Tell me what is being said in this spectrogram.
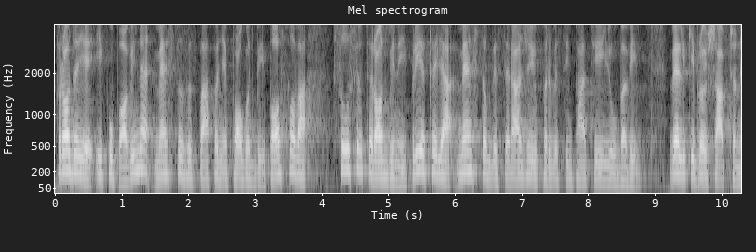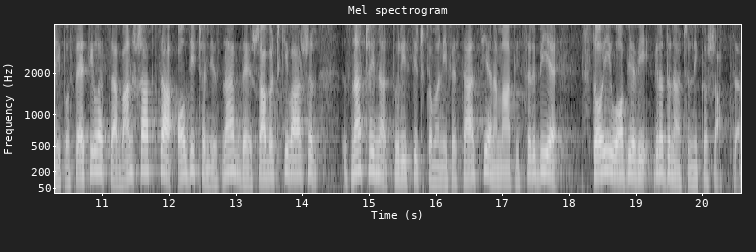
prodaje i kupovine, mesto za sklapanje pogodbi i poslova, susret rodbine i prijatelja, mesto gde se rađaju prve simpatije i ljubavi. Veliki broj šapčana i posetilaca van Šapca odličan je znak da je Šabački vašar značajna turistička manifestacija na mapi Srbije, stoji u objavi gradonačelnika Šapca.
